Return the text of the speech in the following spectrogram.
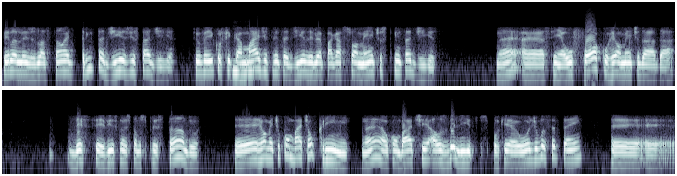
pela legislação é 30 dias de estadia. Se o veículo ficar uhum. mais de 30 dias, ele vai pagar somente os 30 dias. Né? É, assim, é, o foco realmente da, da, desse serviço que nós estamos prestando é realmente o combate ao crime, né, ao combate aos delitos, porque hoje você tem, é, é,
